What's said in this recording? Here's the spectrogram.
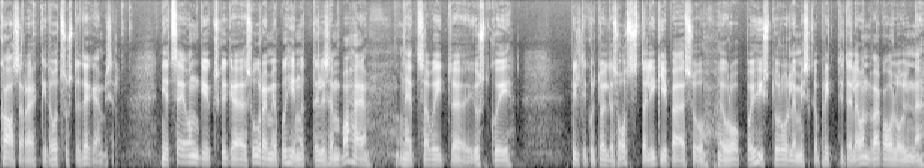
kaasa rääkida otsuste tegemisel nii et see ongi üks kõige suurem ja põhimõttelisem vahe, et sa võid äh, justkui piltlikult öeldes osta ligipääsu Euroopa ühisturule, mis ka brittidele on väga oluline,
